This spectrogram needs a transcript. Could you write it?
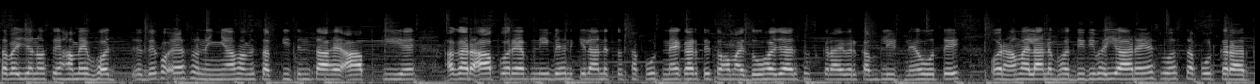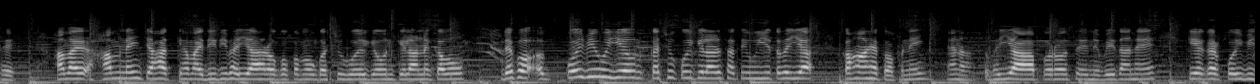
सभी जनों से हमें बहुत, देखो, ऐसा नहीं है, हमें सबकी चिंता है, आपकी है। अगर आप और अपनी बहन के लाने तो सपोर्ट नहीं करते तो हमारे 2000 सब्सक्राइबर कंप्लीट नहीं होते और हमारे लाने बहुत दीदी भैया आ रहे हैं वो सपोर्ट करा थे। हमें, हम नहीं चाहते कि हमारी दीदी भैया को कमाऊ कछु कि उनके लाने कमाऊँ देखो कोई भी हुई है, उन कछु कोई के लाने साथी हुई है तो भैया, कहाँ है तो अपने ही, है ना? तो भैया, आप और से निवेदन है कि अगर कोई भी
